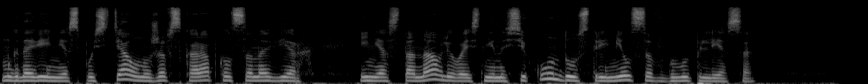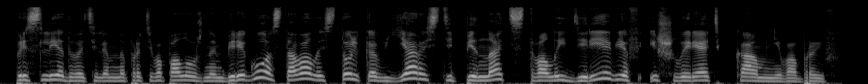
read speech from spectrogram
Мгновение спустя он уже вскарабкался наверх и, не останавливаясь ни на секунду, устремился вглубь леса. Преследователям на противоположном берегу оставалось только в ярости пинать стволы деревьев и швырять камни в обрыв.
